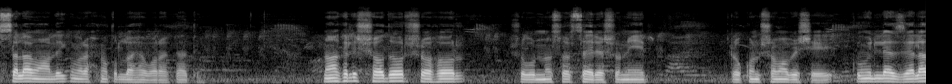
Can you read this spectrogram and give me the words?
আসসালামু আলাইকুম রহমতুল্লাহ বরাকাত নোয়াখালী সদর শহর সুবর্ণ সুবর্ণচর চাইরাসনের রোকন সমাবেশে কুমিল্লা জেলা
